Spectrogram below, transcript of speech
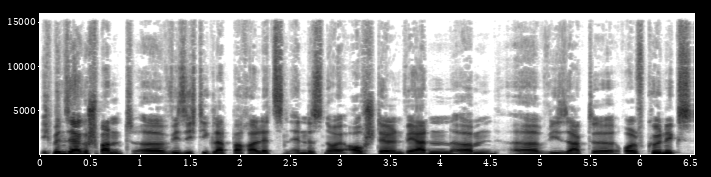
ich bin sehr gespannt, äh, wie sich die Gladbacher letzten Endes neu aufstellen werden. Ähm, äh, wie sagte Rolf Königs,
